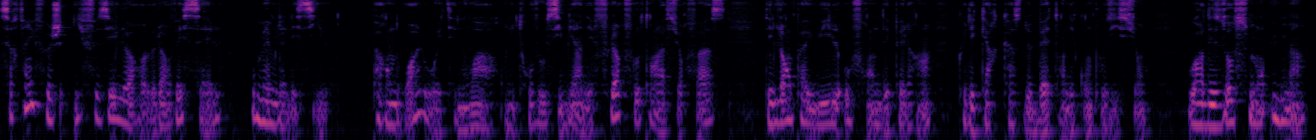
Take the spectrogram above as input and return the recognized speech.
Certains y faisaient leur, vaisselle ou même la lessive. Par endroits, l'eau était noire. On y trouvait aussi bien des fleurs flottant à la surface, des lampes à huile offrant des pèlerins que des carcasses de bêtes en décomposition, voire des ossements humains.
